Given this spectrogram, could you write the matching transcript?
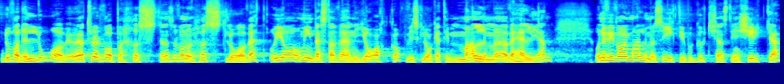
då var det lov. Jag tror att det var på hösten, så det var nog höstlovet. Och jag och min bästa vän Jakob, vi skulle åka till Malmö över helgen. Och när vi var i Malmö så gick vi på gudstjänst i en kyrka.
